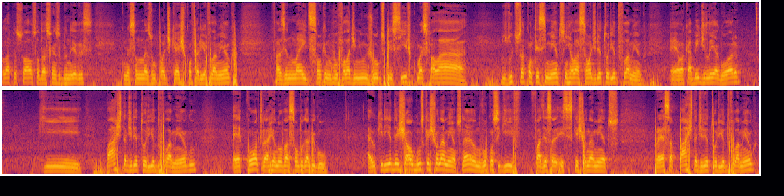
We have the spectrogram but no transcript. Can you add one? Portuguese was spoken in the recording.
Olá pessoal, saudações rubro-negras. Começando mais um podcast Conferia Flamengo, fazendo uma edição que não vou falar de nenhum jogo específico, mas falar dos últimos acontecimentos em relação à diretoria do Flamengo. É, eu acabei de ler agora que parte da diretoria do Flamengo é contra a renovação do Gabigol. Aí eu queria deixar alguns questionamentos, né? Eu não vou conseguir fazer essa, esses questionamentos para essa parte da diretoria do Flamengo,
